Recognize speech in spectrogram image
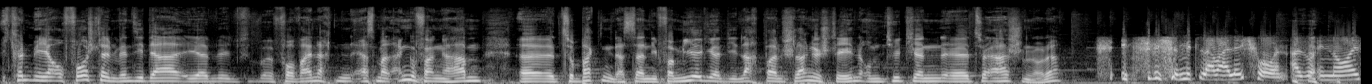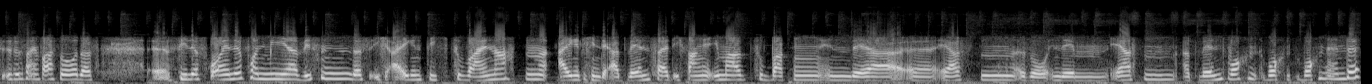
Ich könnte mir ja auch vorstellen, wenn Sie da ja, vor Weihnachten erstmal angefangen haben äh, zu backen, dass dann die Familie, die Nachbarn Schlange stehen, um ein Tütchen äh, zu erhaschen, oder? Inzwischen mittlerweile schon. Also in Neuss ist es einfach so, dass äh, viele Freunde von mir wissen, dass ich eigentlich zu Weihnachten, eigentlich in der Adventzeit, ich fange immer zu backen in der äh, ersten, also in dem ersten Adventwochenende.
